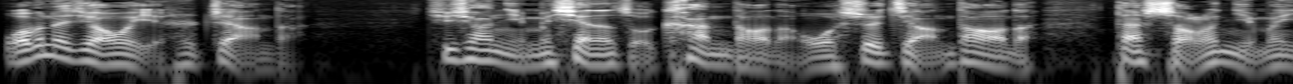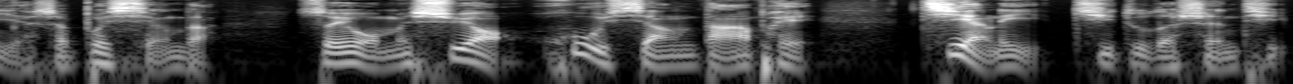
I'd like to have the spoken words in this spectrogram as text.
我们的教会也是这样的，就像你们现在所看到的，我是讲道的，但少了你们也是不行的。所以我们需要互相搭配，建立基督的身体，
